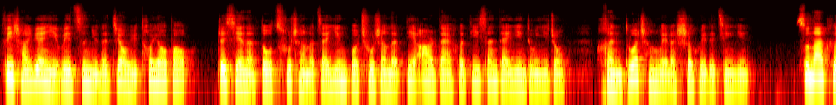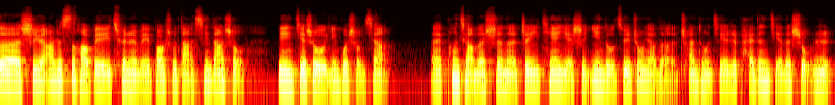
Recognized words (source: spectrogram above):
非常愿意为子女的教育掏腰包。这些呢，都促成了在英国出生的第二代和第三代印度裔中，很多成为了社会的精英。苏纳克十月二十四号被确认为保守党新党首。并接受英国首相。哎，碰巧的是呢，这一天也是印度最重要的传统节日排灯节的首日。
